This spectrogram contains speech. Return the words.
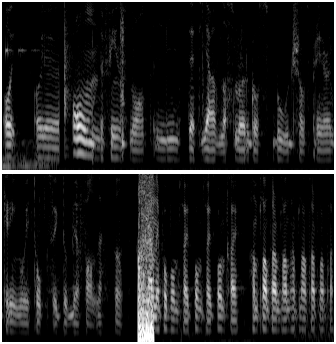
Oj, oj, oj. Om det finns något litet jävla smörgåsbord som springer omkring och är toxic, då blir jag fan ledsen. Han är på bombsite, bombsite, bombsite. Han plantar, han plantar, han plantar, han plantar.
